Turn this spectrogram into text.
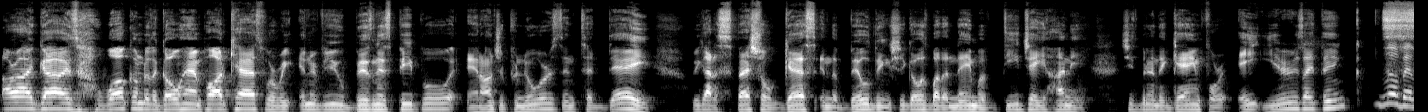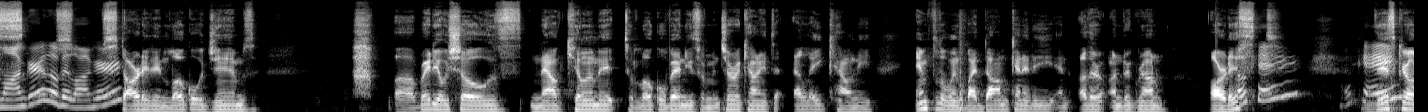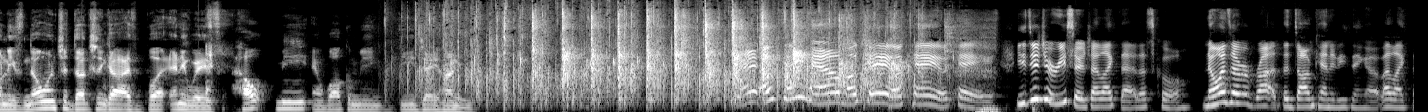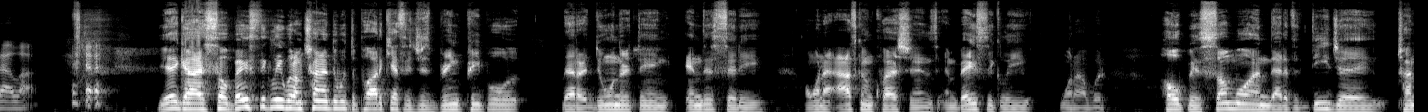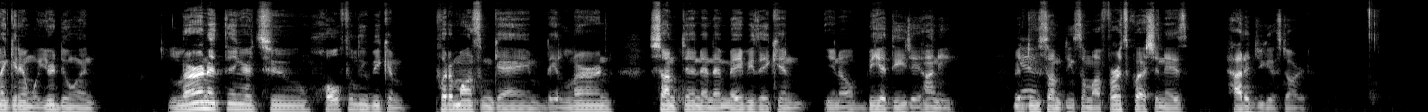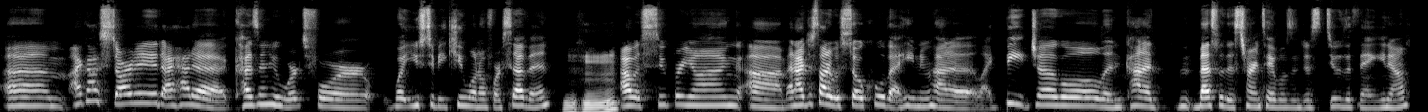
All right, guys, welcome to the Goham podcast where we interview business people and entrepreneurs. And today we got a special guest in the building. She goes by the name of DJ Honey. She's been in the game for eight years, I think. A little bit longer, a little bit longer. Started in local gyms, uh, radio shows, now killing it to local venues from Ventura County to LA County, influenced by Dom Kennedy and other underground artists. Okay. Okay. This girl needs no introduction, guys. But anyways, help me in welcoming DJ Honey. Yeah, okay, Ham. Okay, okay, okay. You did your research. I like that. That's cool. No one's ever brought the Dom Kennedy thing up. I like that a lot. Yeah, guys. So basically, what I'm trying to do with the podcast is just bring people that are doing their thing in this city. I want to ask them questions, and basically, what I would hope is someone that is a DJ trying to get in what you're doing, learn a thing or two. Hopefully, we can put them on some game. They learn something, and then maybe they can, you know, be a DJ honey or Yeah. do something. So my first question is, how did you get started? Um, I got started. I had a cousin who worked for what used to be Q1047. Mm-hmm. I was super young, um, and I just thought it was so cool that he knew how to like beat juggle and kind of mess with his turntables and just do the thing, you know.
